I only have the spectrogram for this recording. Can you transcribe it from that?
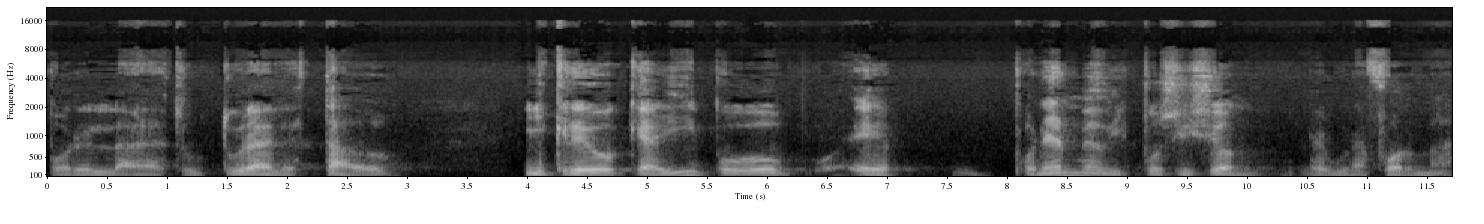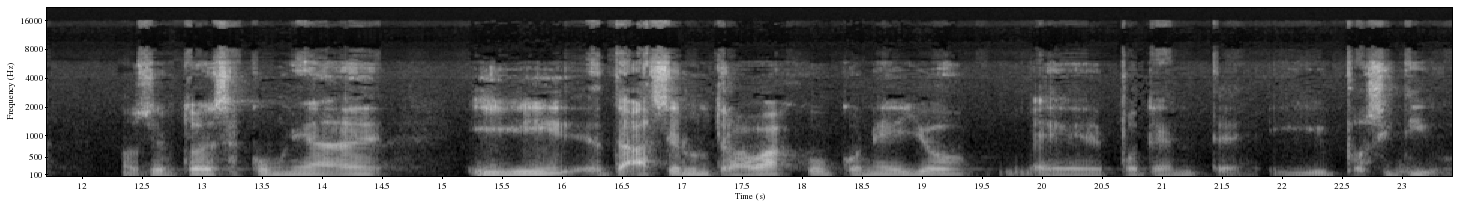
por la estructura del Estado y creo que ahí puedo eh, ponerme a disposición de alguna forma, ¿no es cierto?, de esas comunidades y hacer un trabajo con ellos eh, potente y positivo.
